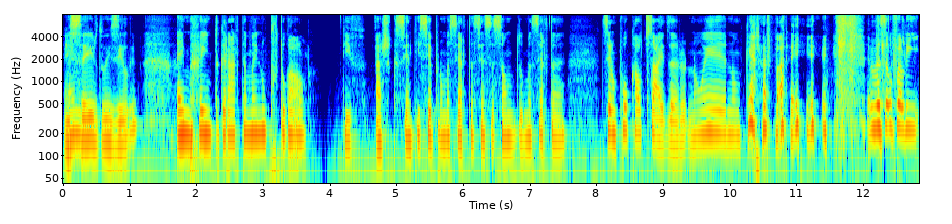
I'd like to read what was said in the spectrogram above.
em, em sair do exílio? em me reintegrar também no Portugal. Tive, acho que senti sempre uma certa sensação de uma certa de ser um pouco outsider, não é, não quero armarem, mas houve ali,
